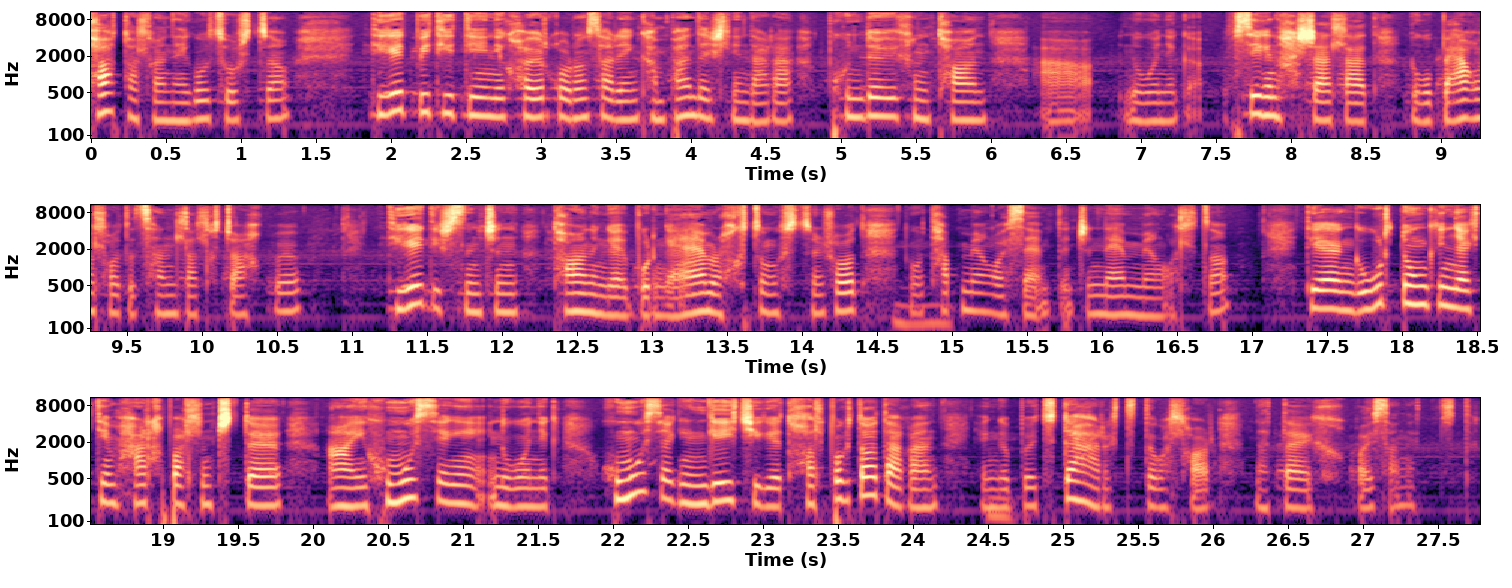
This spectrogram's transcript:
тоо толгой айгүй зөрчсөн. Тэгээд бид хэдийн нэг 2 3 сарын кампанид ажлын дараа бүхэндөөгийнх нь тоон нөгөө нэг усыг нь хашаалаад нөгөө байгууллагуудад санал болгож байгаа байхгүй юу? Тэгээд ирсэн чинь тоон ингээ бүр ингээ амар огцон өссөн шууд нөгөө 5000 байсан амтан чинь 8000 болцсон. Тэгээ ингээ үр дүнг нь яг тийм харах боломжтой а хүмүүсийн нөгөө нэг хүмүүс яг ингээ чигээд холбогдоод байгаа нь ингээ бодтой харагддаг болохоор надад их гоё санагддаг.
